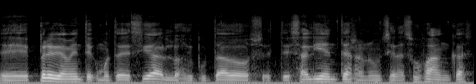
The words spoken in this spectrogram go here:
Eh, previamente, como te decía, los diputados este, salientes renuncian a sus bancas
